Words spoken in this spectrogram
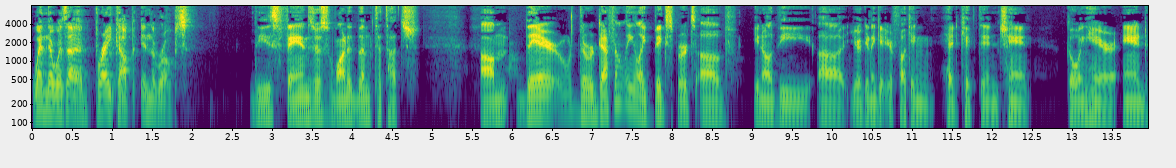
when there was a breakup in the ropes. These fans just wanted them to touch. Um, there, there were definitely like big spurts of, you know, the, uh, you're going to get your fucking head kicked in chant going here. And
